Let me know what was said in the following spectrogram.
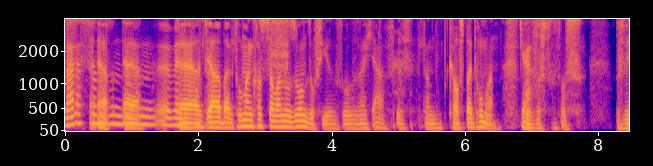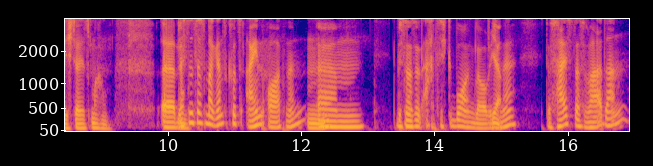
War das so ein, ja, so ein, so ein äh, Wendepunkt? Ja, beim Thomann kostet es aber nur so und so viel. So sag ich, ja, dann kaufst bei Thomann. Ja. So, was, was, was will ich da jetzt machen? Ähm, Lass uns das mal ganz kurz einordnen. Mhm. Ähm, du bist 1980 geboren, glaube ich. Ja. Ne? Das heißt, das war dann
